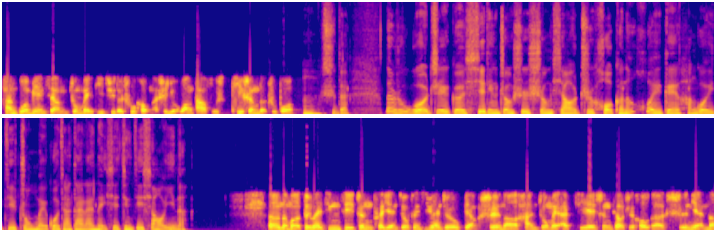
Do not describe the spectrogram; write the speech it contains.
韩国面向中美地区的出口呢是有望大幅提升的。主播，嗯，是的。那如果这个协定正式生效之后，可能会给韩国以及中美国家带来哪些经济效益呢？呃，那么对外经济政策研究分析院就表示呢，韩中美 FTA 生效之后的十年呢，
